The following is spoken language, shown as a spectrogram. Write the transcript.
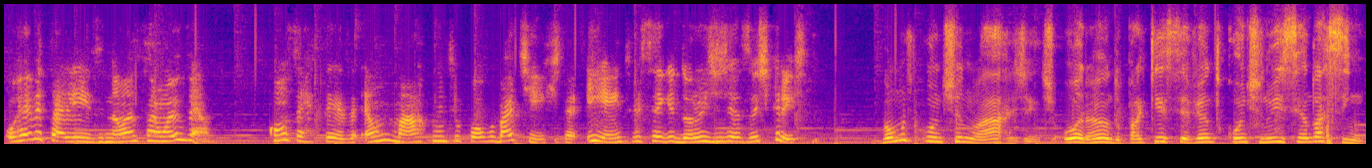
O Revitalize não é só um evento. Com certeza é um marco entre o povo batista e entre os seguidores de Jesus Cristo. Vamos continuar, gente, orando para que esse evento continue sendo assim,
